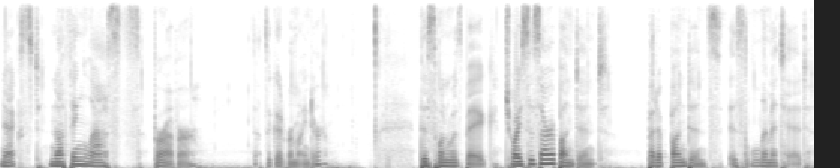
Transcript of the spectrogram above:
Next, nothing lasts forever. That's a good reminder. This one was big. Choices are abundant, but abundance is limited.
